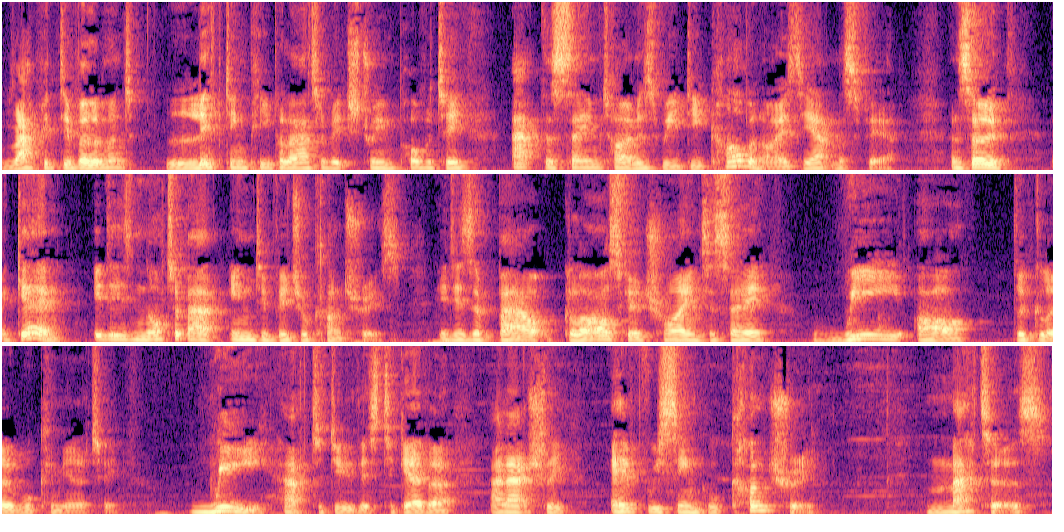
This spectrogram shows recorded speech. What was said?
rapid development, lifting people out of extreme poverty at the same time as we decarbonize the atmosphere. And so, again, it is not about individual countries. It is about Glasgow trying to say, we are the global community. We have to do this together, and actually, every single country matters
